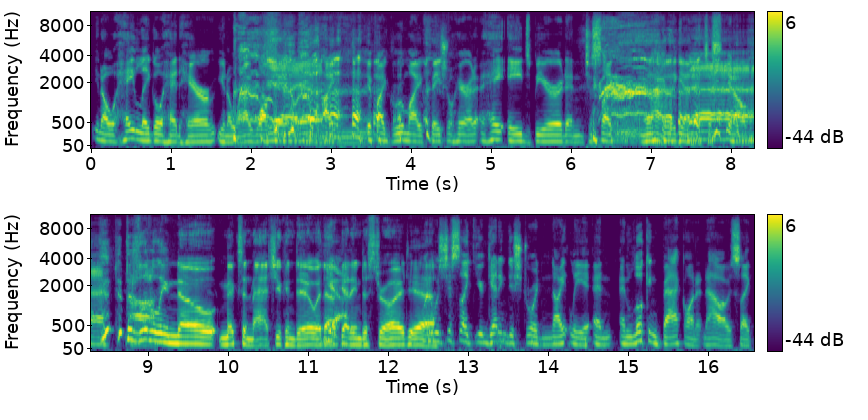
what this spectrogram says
you know, hey Lego head hair, you know when I walk in, if I if I grew my facial hair, hey AIDS beard, and just like all right, we get it, just you know. There's uh, literally no mix and match you can do without Yeah. getting destroyed. Yeah. But it was just like you're getting destroyed nightly, and and looking back on it now, I was like.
